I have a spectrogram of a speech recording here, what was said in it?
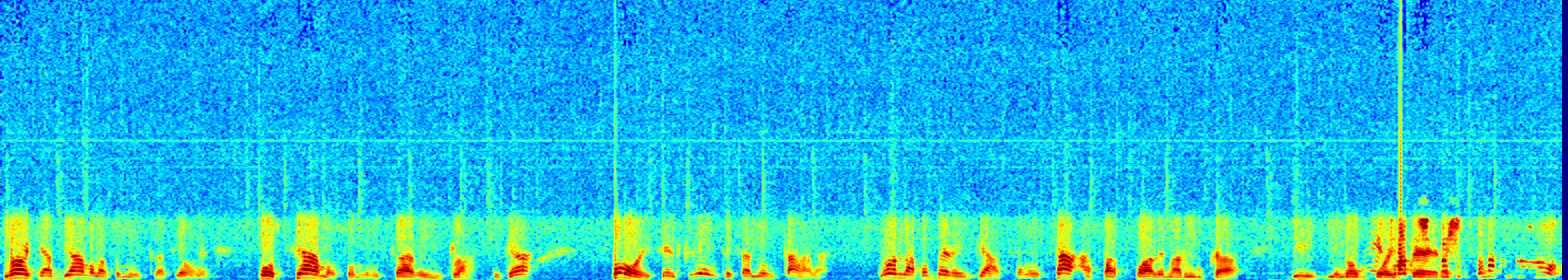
Noi che abbiamo la somministrazione possiamo somministrare in plastica, poi se il cliente si allontana non la può bere in piazza, non sta a Pasquale Maruca digli non puoi ma bere. questo- no, no, no, no,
